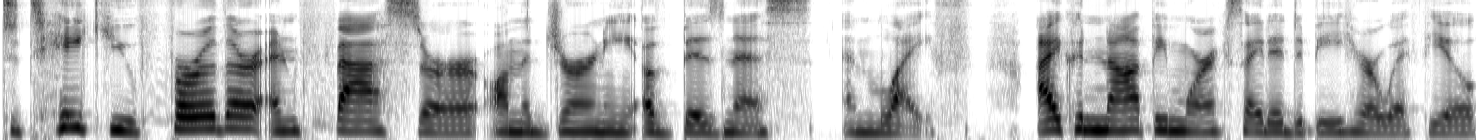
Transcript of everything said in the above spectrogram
to take you further and faster on the journey of business and life. I could not be more excited to be here with you.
